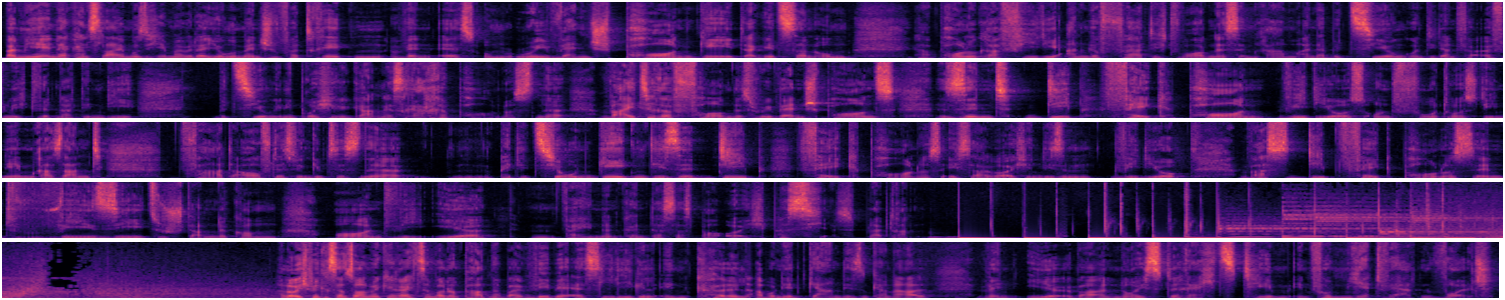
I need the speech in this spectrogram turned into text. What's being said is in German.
Bei mir in der Kanzlei muss ich immer wieder junge Menschen vertreten, wenn es um Revenge Porn geht. Da geht es dann um ja, Pornografie, die angefertigt worden ist im Rahmen einer Beziehung und die dann veröffentlicht wird, nachdem die Beziehung in die Brüche gegangen ist, Rachepornos. Eine weitere Form des Revenge-Porns sind Deepfake-Porn-Videos und Fotos. Die nehmen rasant Fahrt auf, deswegen gibt es eine hm, Petition gegen diese Deepfake-Pornos. Ich sage euch in diesem Video, was Deepfake-Pornos sind, wie sie zustande kommen und wie ihr hm, verhindern könnt, dass das bei euch passiert. Bleibt dran. Hallo, ich bin Christian Solmecke, Rechtsanwalt und Partner bei WBS Legal in Köln. Abonniert gern diesen Kanal, wenn ihr über neueste Rechtsthemen informiert werden wollt.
